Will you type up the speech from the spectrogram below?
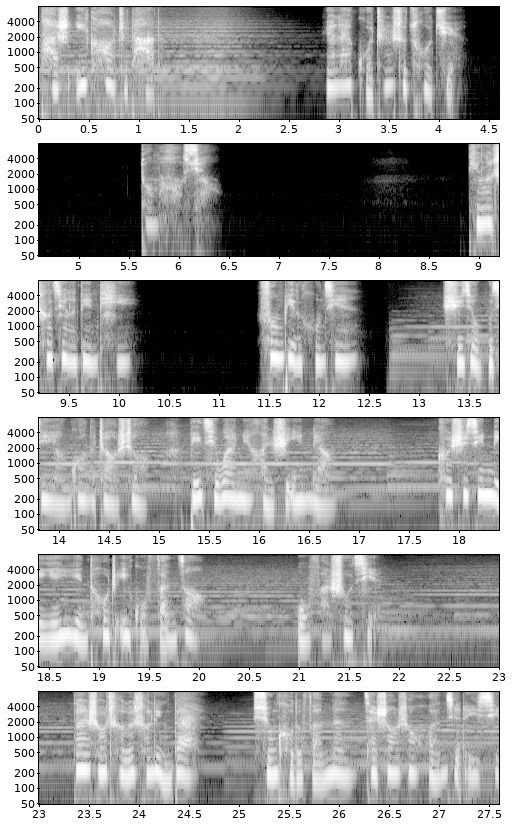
他是依靠着他的。原来果真是错觉，多么好笑！停了车，进了电梯，封闭的空间。许久不见阳光的照射，比起外面很是阴凉。可是心里隐隐透着一股烦躁，无法疏解。单手扯了扯领带，胸口的烦闷才稍稍缓解了一些。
